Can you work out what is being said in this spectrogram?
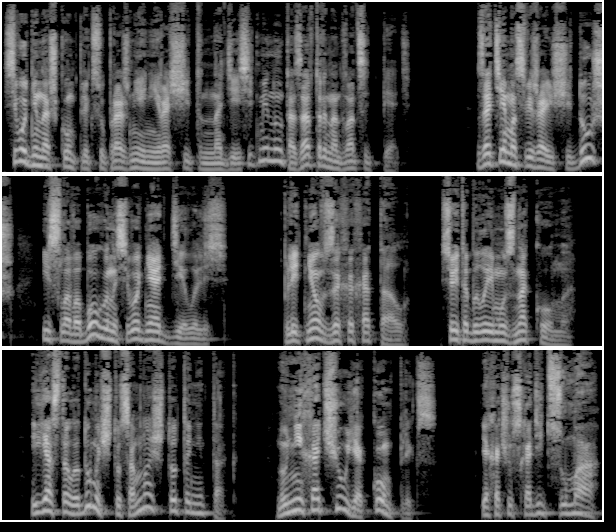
Сегодня наш комплекс упражнений рассчитан на 10 минут, а завтра на 25. Затем освежающий душ, и, слава богу, на сегодня отделались. Плетнев захохотал. Все это было ему знакомо. И я стала думать, что со мной что-то не так. Но не хочу я комплекс. Я хочу сходить с ума,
